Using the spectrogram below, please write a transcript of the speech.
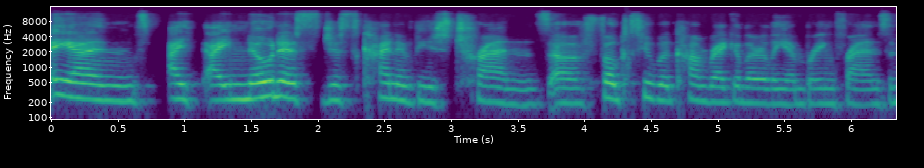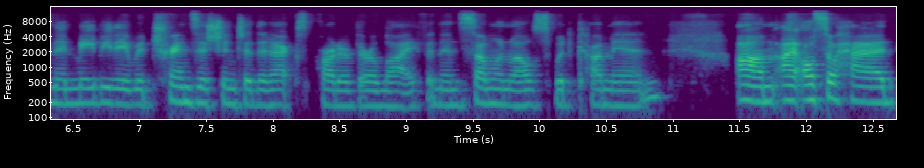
And i i noticed just kind of these trends of folks who would come regularly and bring friends and then maybe they would transition to the next part of their life and then someone else would come in. Um, i also had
